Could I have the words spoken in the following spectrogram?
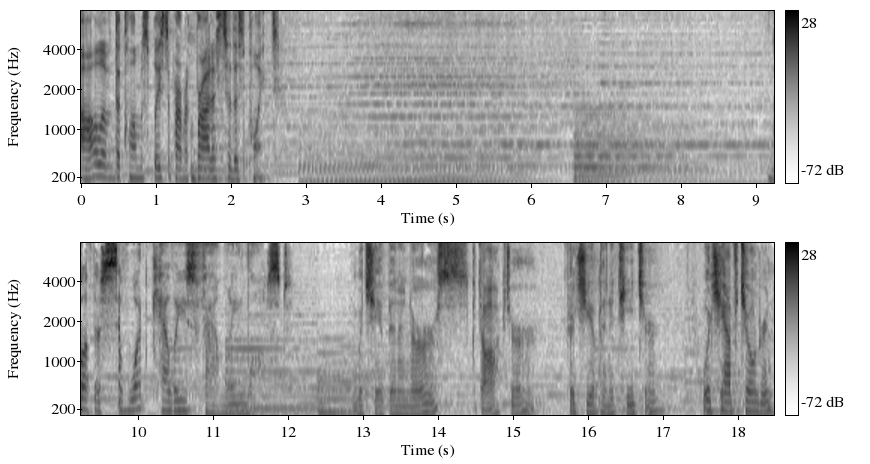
all of the Columbus Police Department brought us to this point. But the of what Kelly's family lost. Would she have been a nurse, a doctor? Could she have been a teacher? Would she have children?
